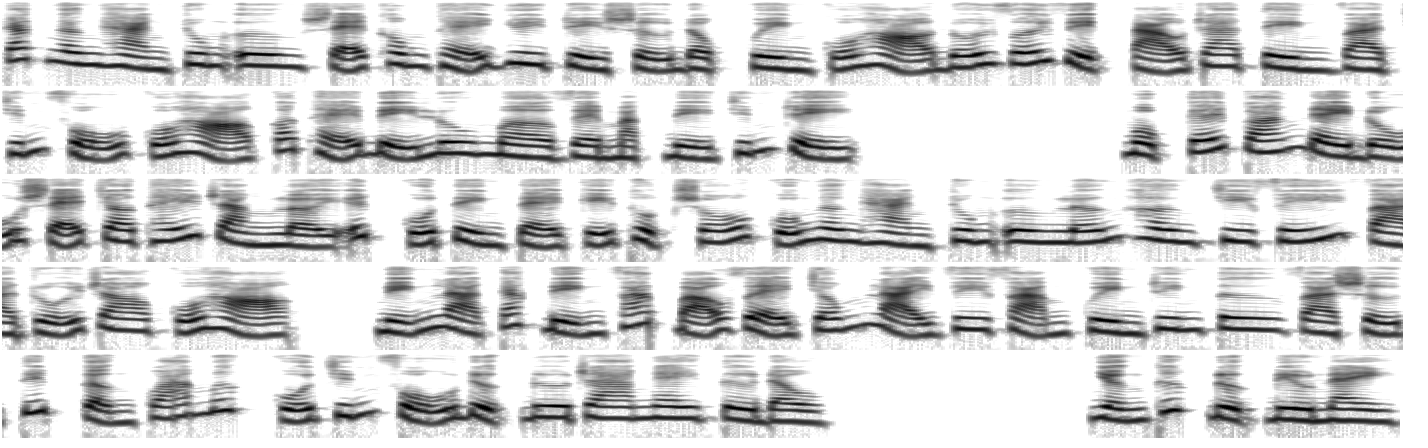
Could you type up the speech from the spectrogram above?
các ngân hàng trung ương sẽ không thể duy trì sự độc quyền của họ đối với việc tạo ra tiền và chính phủ của họ có thể bị lu mờ về mặt địa chính trị. Một kế toán đầy đủ sẽ cho thấy rằng lợi ích của tiền tệ kỹ thuật số của ngân hàng trung ương lớn hơn chi phí và rủi ro của họ, miễn là các biện pháp bảo vệ chống lại vi phạm quyền riêng tư và sự tiếp cận quá mức của chính phủ được đưa ra ngay từ đầu. Nhận thức được điều này,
